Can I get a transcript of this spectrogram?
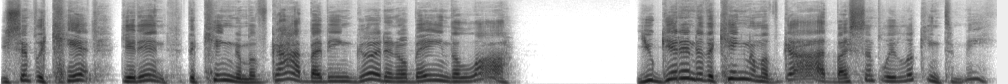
You simply can't get in the kingdom of God by being good and obeying the law. You get into the kingdom of God by simply looking to me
